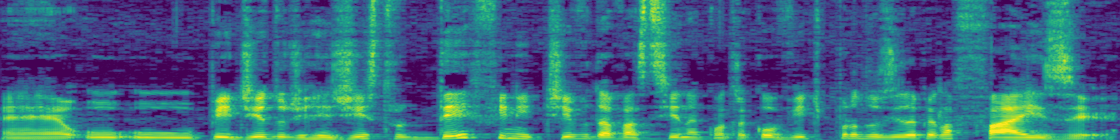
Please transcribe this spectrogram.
é, o, o, pedido de registro definitivo da vacina contra a Covid produzida pela Pfizer.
